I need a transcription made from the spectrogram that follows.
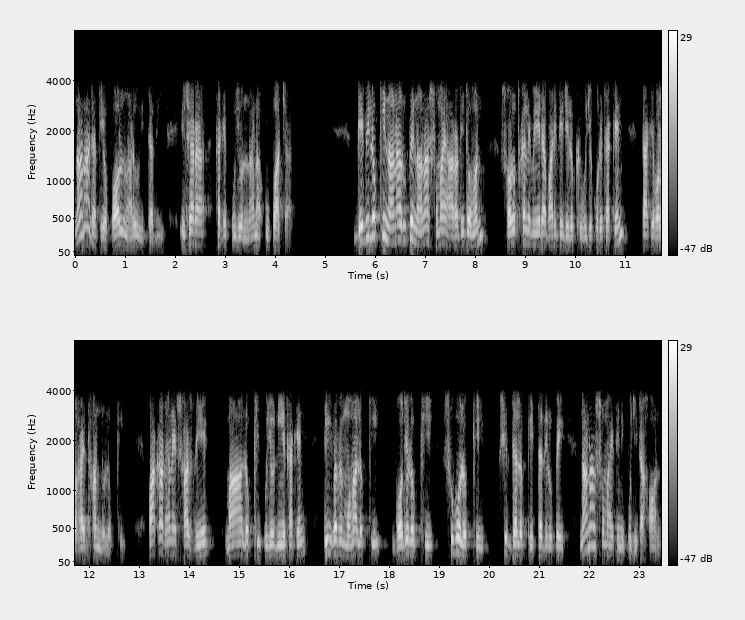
নানা জাতীয় ফল, নাড়ু ইত্যাদি। এছাড়া থাকে পুজোর নানা উপাচার। দেবী লক্ষ্মী নানা রূপে নানা সময় আরাধিত হন। শরৎকালে মেয়েরা বাড়িতে যে লক্ষ্মী পুজো করে থাকেন, তাকে বলা হয় ধান্য লক্ষ্মী। পাকা ধানের শ্বাস দিয়ে মা লক্ষ্মী পুজো নিয়ে থাকেন। এইভাবে মহালক্ষ্মী, গজলক্ষ্মী, শুভলক্ষ্মী, সিদ্ধালক্ষ্মী ইত্যাদি রূপে নানা সময়ে তিনি পূজিতা হন।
